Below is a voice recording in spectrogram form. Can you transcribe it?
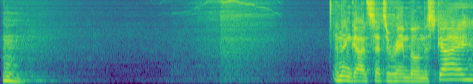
Hmm. And then God sets a rainbow in the sky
